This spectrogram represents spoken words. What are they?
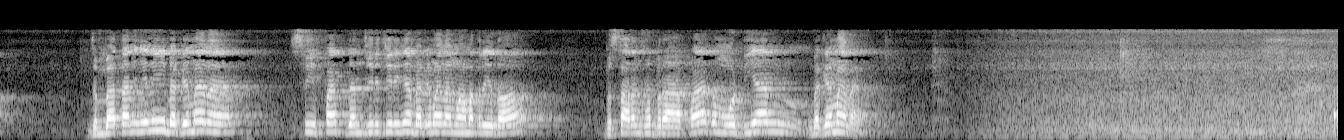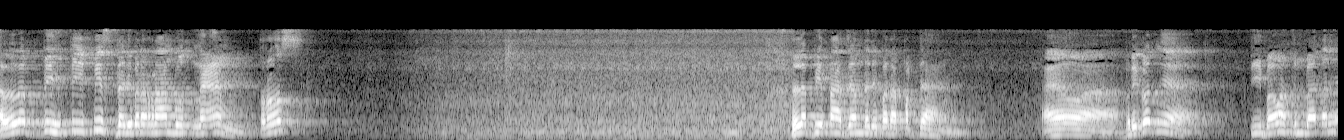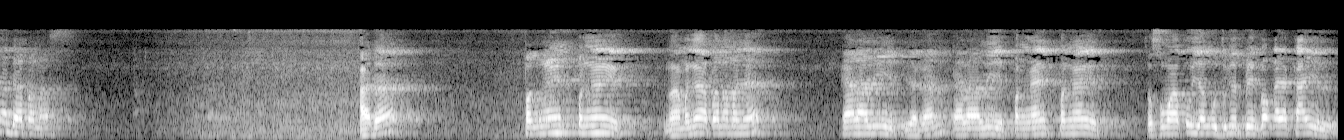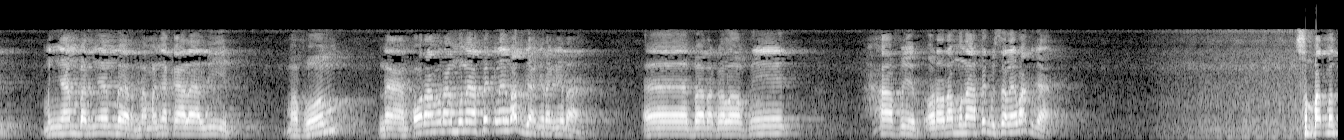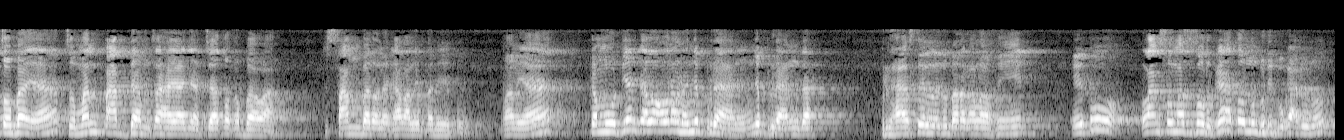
Jembatan ini bagaimana? Sifat dan ciri-cirinya bagaimana Muhammad Ridha? Besaran seberapa? Kemudian bagaimana? Lebih tipis daripada rambut. Naam. Terus lebih tajam daripada pedang. Ayo, berikutnya di bawah jembatannya ada apa, Mas? Ada pengait-pengait. Namanya apa namanya? Kalalip, ya kan? Kalalip, pengait-pengait. Sesuatu yang ujungnya bengkok kayak kail, menyambar-nyambar, namanya kalalip. Mafhum? Nah, orang-orang munafik lewat enggak kira-kira? Eh, barakallahu fiik. Hafid, orang-orang munafik bisa lewat enggak? Sempat mencoba ya, cuman padam cahayanya, jatuh ke bawah. Disambar oleh kalalip tadi itu. Paham ya? Kemudian kalau orang udah nyebrang, nyebrang udah berhasil itu barakallahu fiik, itu langsung masuk surga atau nunggu dibuka dulu?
